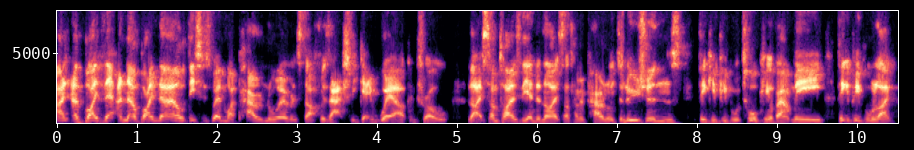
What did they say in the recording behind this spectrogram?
and, and by that, and now by now, this is when my paranoia and stuff was actually getting way out of control. Like sometimes the end of nights, I was having paranoid delusions, thinking people were talking about me, thinking people were like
